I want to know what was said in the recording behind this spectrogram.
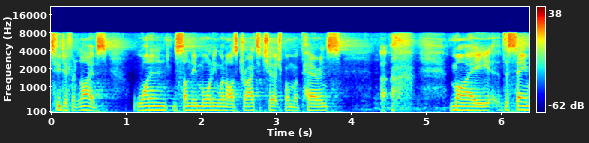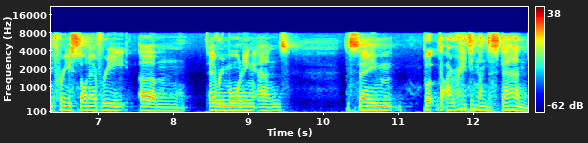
two different lives. One in Sunday morning when I was dragged to church by my parents, uh, my the same priest on every um, every morning, and the same book that I really didn't understand.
